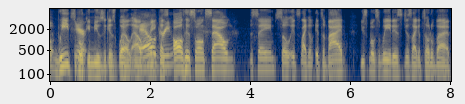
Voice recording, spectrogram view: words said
Good weed smoking music as well, Al, Al Green, because all his songs sound the same, so it's like a it's a vibe. You smoke some weed, it's just like a total vibe.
